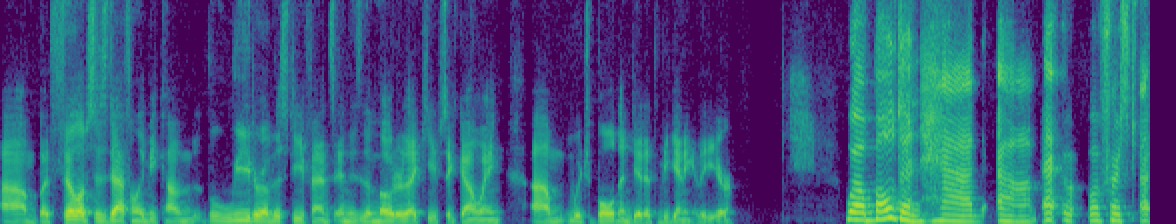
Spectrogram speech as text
um, but Phillips has definitely become the leader of this defense and is the motor that keeps it going, um, which Bolden did at the beginning of the year? Well, Bolden had, um, well, first, uh,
